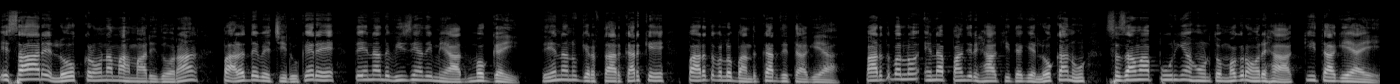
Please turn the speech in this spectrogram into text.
ਇਹ ਸਾਰੇ ਲੋਕ ਕਰੋਨਾ ਮਹਾਮਾਰੀ ਦੌਰਾਨ ਭਾਰਤ ਦੇ ਵਿੱਚ ਹੀ ਰੁਕੇ ਰਹੇ ਤੇ ਇਹਨਾਂ ਦੇ ਵੀਜ਼ਿਆਂ ਦੀ ਮਿਆਦ ਮੁੱਕ ਗਈ ਤੇ ਇਹਨਾਂ ਨੂੰ ਗ੍ਰਿਫਤਾਰ ਕਰਕੇ ਭਾਰਤ ਵੱਲੋਂ ਬੰਦ ਕਰ ਦਿੱਤਾ ਗਿਆ। ਭਾਰਤ ਵੱਲੋਂ ਇਹਨਾਂ ਪੰਜ ਰਿਹਾ ਕੀਤੇ ਗਏ ਲੋਕਾਂ ਨੂੰ ਸਜ਼ਾਵਾਂ ਪੂਰੀਆਂ ਹੋਣ ਤੋਂ ਮਗਰੋਂ ਰਿਹਾ ਕੀਤਾ ਗਿਆ ਹੈ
